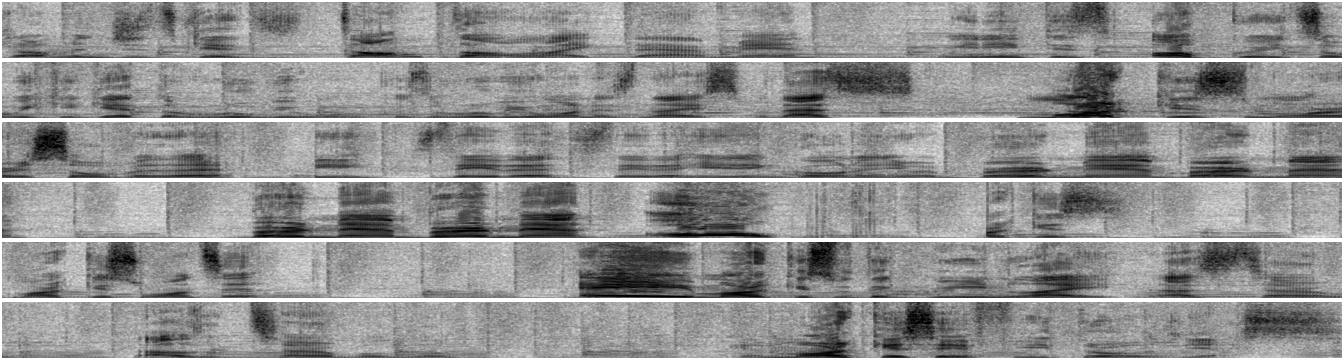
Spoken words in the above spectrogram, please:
Drummond just gets dunked on like that, man. We need this upgrade so we could get the Ruby one, because the Ruby one is nice. But that's Marcus Morris over there. He, stay there, stay there. He didn't go anywhere. Birdman, Birdman. Birdman, Birdman. Oh! Marcus. Marcus wants it. Hey, Marcus with the green light. That's terrible. That was a terrible look. Can Marcus hit free throws? Yes.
